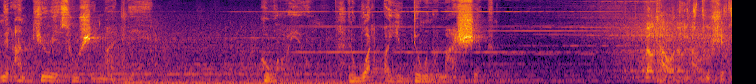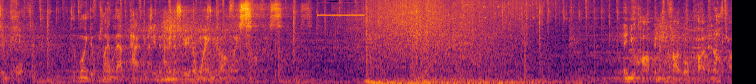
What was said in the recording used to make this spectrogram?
I admit I'm curious who she might be. Who are you? And what are you doing on my ship? Bell Tower keeps two ships in port. They're going to plant that package in Administrator Wang's office. Then you hop in a cargo pod and off you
